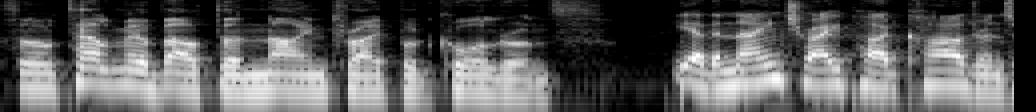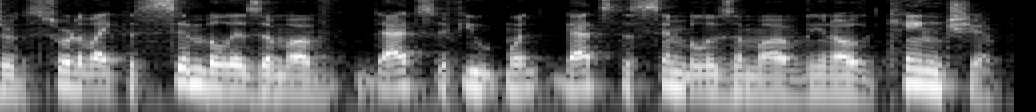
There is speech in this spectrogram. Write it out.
So tell me about the nine tripod cauldrons. Yeah, the nine tripod cauldrons are sort of like the symbolism of that's if you went that's the symbolism of you know the kingship.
